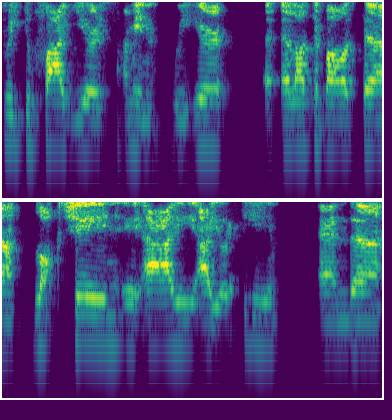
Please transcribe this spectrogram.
three to five years? I mean, we hear a lot about uh, blockchain, AI, IoT. and uh,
